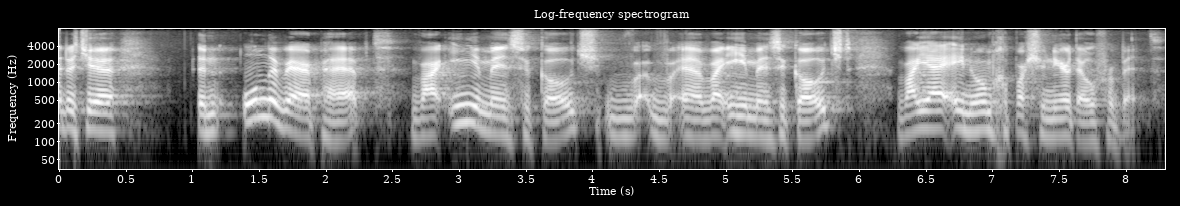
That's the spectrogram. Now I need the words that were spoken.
dat je een onderwerp hebt waarin je mensen coach, eh, waarin je mensen coacht, waar jij enorm gepassioneerd over bent.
